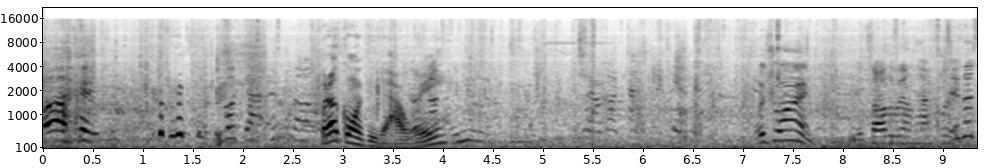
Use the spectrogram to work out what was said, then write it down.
Bye. We're not going through that way. Which one? It's all the way on halfway. There's this,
